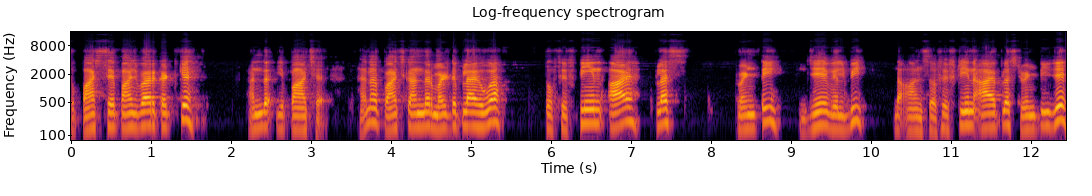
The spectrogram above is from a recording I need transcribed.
तो पाँच से पाँच बार कट के अंदर, ये पाँच है है ना? पाँच का अंदर मल्टीप्लाई हुआ तो 15 I plus 20 J will be the answer 15 I plus 20 J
